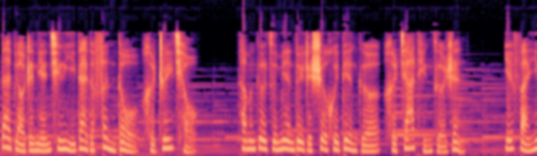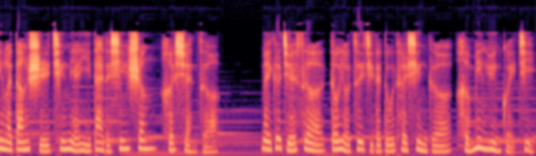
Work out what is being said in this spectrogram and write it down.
代表着年轻一代的奋斗和追求。他们各自面对着社会变革和家庭责任，也反映了当时青年一代的心声和选择。每个角色都有自己的独特性格和命运轨迹，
